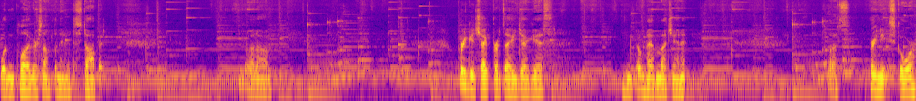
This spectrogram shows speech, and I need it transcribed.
wooden plug or something in it to stop it. But um, pretty good shape for its age, I guess. Don't have much in it. That's pretty neat score.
